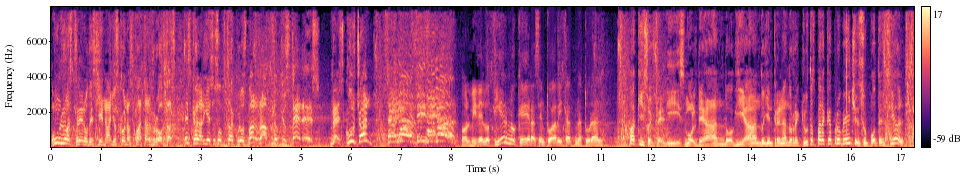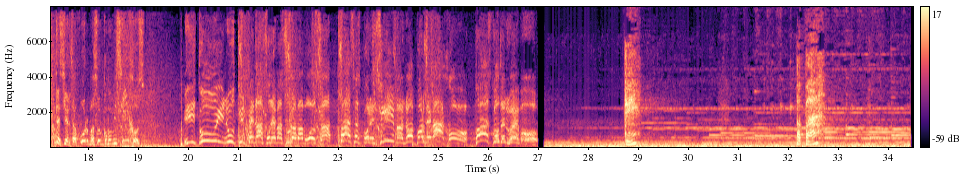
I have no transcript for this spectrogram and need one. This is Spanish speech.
Un rastrero de 100 años con las patas rotas escalaría esos obstáculos más rápido que ustedes. ¿Me escuchan? ¡Señor, sí, señor! Olvidé lo tierno que eras en tu hábitat natural. Aquí soy feliz, moldeando, guiando y entrenando reclutas para que aprovechen su potencial. De cierta forma son como mis hijos. Y tú, inútil pedazo de basura babosa, pasas por encima, no por debajo. ¡Hazlo de nuevo! ¿Qué? Apa?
